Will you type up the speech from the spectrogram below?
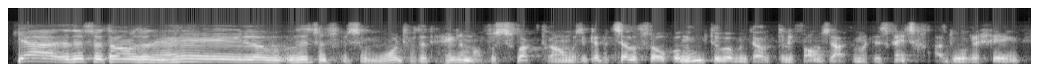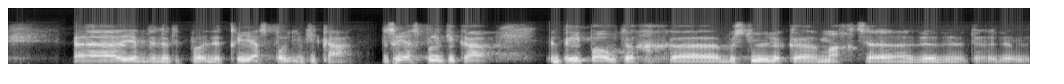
Ja, dat is trouwens een hele. Dit is een, is een woord wat het helemaal verzwakt trouwens. Ik heb het zelf zo genoemd toen we met aan de telefoon zaten, maar het is geen schaduwregering. Eh je hebt de, de, de trias politica. De trias politica, de driepotig bestuurlijke macht, de, de,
